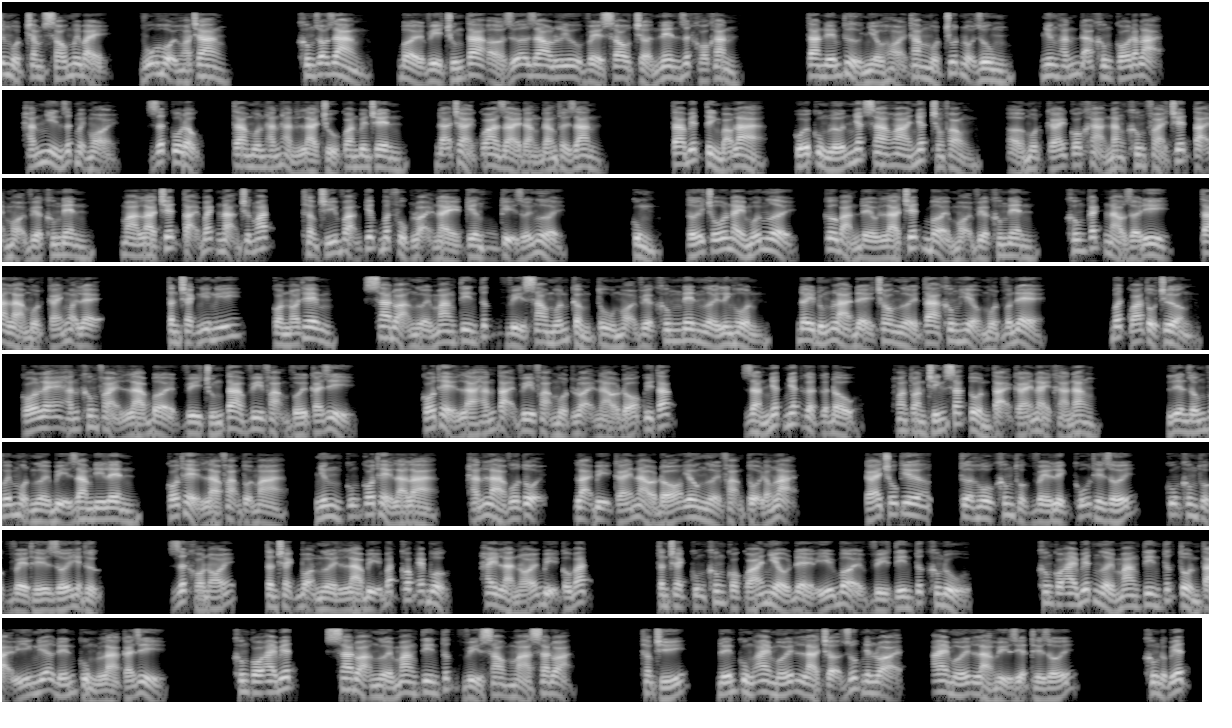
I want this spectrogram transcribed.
chương một trăm sáu mươi bảy, vũ hội hóa trang. Không rõ ràng, bởi vì chúng ta ở giữa giao lưu về sau trở nên rất khó khăn. Ta nếm thử nhiều hỏi thăm một chút nội dung, nhưng hắn đã không có đáp lại. Hắn nhìn rất mệt mỏi, rất cô độc, ta muốn hắn hẳn là chủ quan bên trên, đã trải qua dài đằng đắng thời gian. Ta biết tình báo là, cuối cùng lớn nhất xa hoa nhất trong phòng, ở một cái có khả năng không phải chết tại mọi việc không nên, mà là chết tại bách nạn trước mắt, thậm chí vạn kiếp bất phục loại này kiên kỵ dưới người. Cùng, tới chỗ này mỗi người, cơ bản đều là chết bởi mọi việc không nên, không cách nào rời đi, ta là một cái ngoại lệ. Tần trạch nghĩ nghĩ, còn nói thêm sa đọa người mang tin tức vì sao muốn cầm tù mọi việc không nên người linh hồn, đây đúng là để cho người ta không hiểu một vấn đề. Bất quá tổ trưởng, có lẽ hắn không phải là bởi vì chúng ta vi phạm với cái gì. Có thể là hắn tại vi phạm một loại nào đó quy tắc. Giản nhất nhất gật gật đầu, hoàn toàn chính xác tồn tại cái này khả năng. Liền giống với một người bị giam đi lên, có thể là phạm tội mà, nhưng cũng có thể là là, hắn là vô tội, lại bị cái nào đó yêu người phạm tội đóng lại. Cái chỗ kia, tựa hồ không thuộc về lịch cũ thế giới, cũng không thuộc về thế giới hiện thực. Rất khó nói, tần trạch bọn người là bị bắt cóc ép buộc, hay là nói bị câu bắt tần trạch cũng không có quá nhiều để ý bởi vì tin tức không đủ. Không có ai biết người mang tin tức tồn tại ý nghĩa đến cùng là cái gì. Không có ai biết, sa đọa người mang tin tức vì sao mà sa đọa. Thậm chí, đến cùng ai mới là trợ giúp nhân loại, ai mới là hủy diệt thế giới. Không được biết.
